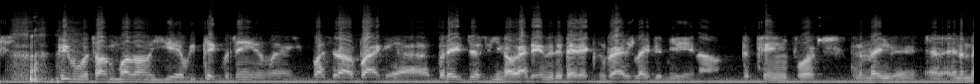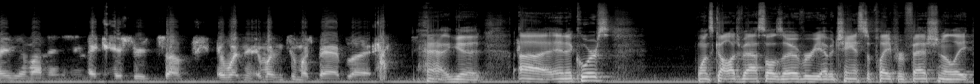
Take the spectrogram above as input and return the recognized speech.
people were talking about, oh, yeah, we picked Virginia when you busted our bracket. Uh, but they just, you know, at the end of the day, they congratulated me and uh, the team for an amazing, uh, an amazing run and, and making history. So it wasn't, it wasn't too much bad blood. Good. Uh, and of course, once college basketball is over, you have a chance to play professionally.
